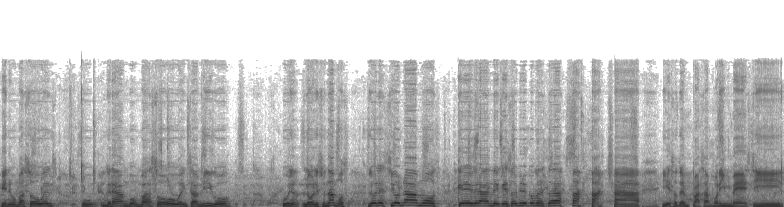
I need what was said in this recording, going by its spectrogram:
Viene el bombazo Owens. Un gran bombazo Owens, amigo. Uy, lo, lesionamos. Lo lesionamos. Qué grande que soy. Mire cómo está. y eso te pasa por imbécil.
